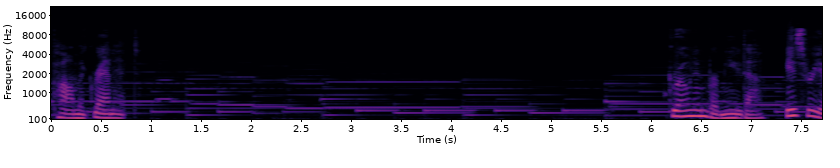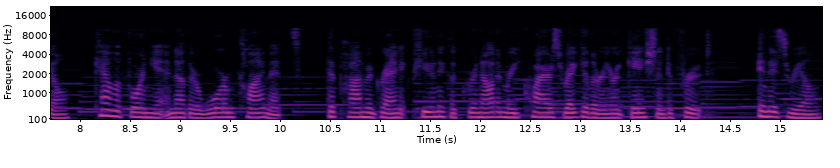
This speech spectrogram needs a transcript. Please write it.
Pomegranate Grown in Bermuda, Israel, California and other warm climates, the pomegranate Punica granatum requires regular irrigation to fruit. In Israel,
